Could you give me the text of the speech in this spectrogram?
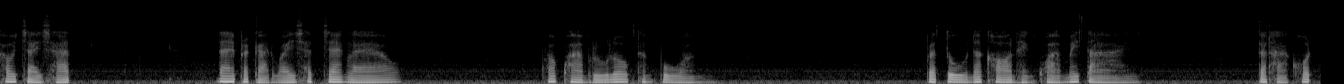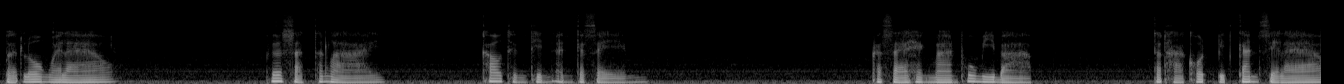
เข้าใจชัด ได้ประกาศไว้ชัดแจ้งแล้ว เพราะความรู้โลกทั้งปวง ประตูนครแห่งความไม่ตาย ตถาคตเปิดโล่งไว้แล้ว เพื่อสัตว์ทั้งหลาย เข้าถึงถิ่นอันเกษม ระแสแห่งมารผู้มีบาป ตถาคตปิดกั้นเสียแล้ว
